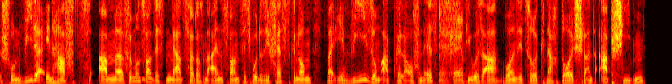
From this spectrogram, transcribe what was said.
schon wieder in Haft. Am 25. Äh, März 2021 wurde sie festgenommen, weil ihr Visum abgelaufen ist. Okay. Die USA wollen sie zurück nach Deutschland abschieben.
